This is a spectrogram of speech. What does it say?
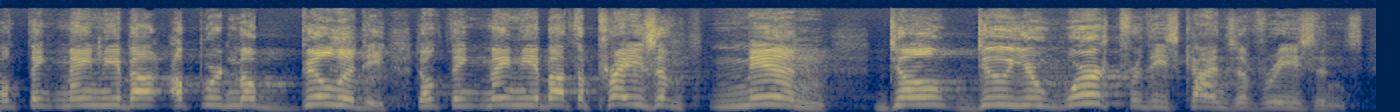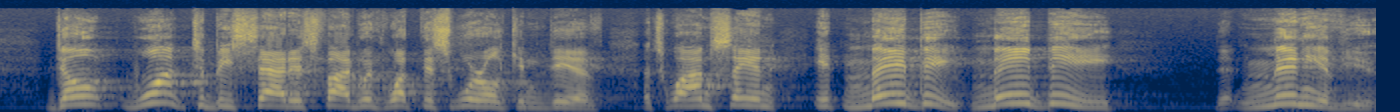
Don't think mainly about upward mobility. Don't think mainly about the praise of men. Don't do your work for these kinds of reasons. Don't want to be satisfied with what this world can give. That's why I'm saying it may be, may be that many of you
